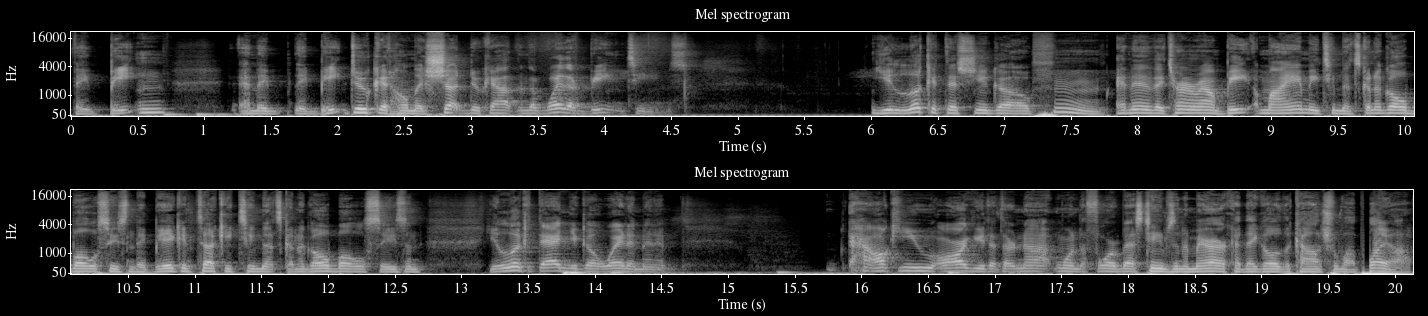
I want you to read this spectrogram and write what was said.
They've beaten and they, they beat Duke at home. They shut Duke out. And the way they're beating teams, you look at this and you go, hmm. And then they turn around, beat a Miami team that's going to go bowl season. They beat a Kentucky team that's going to go bowl season. You look at that and you go, wait a minute. How can you argue that they're not one of the four best teams in America? They go to the college football playoff.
